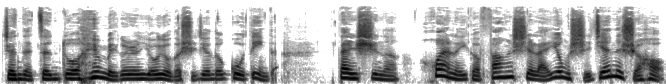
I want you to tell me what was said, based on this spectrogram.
真的增多，因为每个人拥有的时间都固定的。但是呢，换了一个方式来用时间的时候，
